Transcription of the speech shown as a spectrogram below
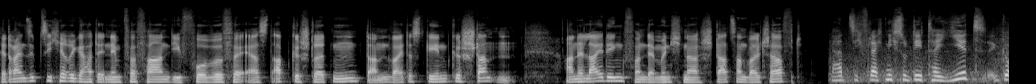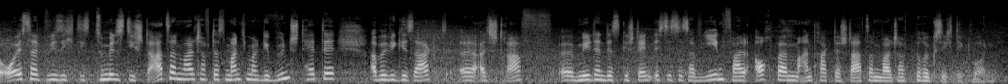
Der 73-Jährige hatte in dem Verfahren die Vorwürfe erst abgestritten, dann weitestgehend gestanden. Anne Leiding von der Münchner Staatsanwaltschaft er hat sich vielleicht nicht so detailliert geäußert, wie sich die, zumindest die Staatsanwaltschaft das manchmal gewünscht hätte. Aber wie gesagt, äh, als strafmilderndes Geständnis ist es auf jeden Fall auch beim Antrag der Staatsanwaltschaft berücksichtigt worden.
